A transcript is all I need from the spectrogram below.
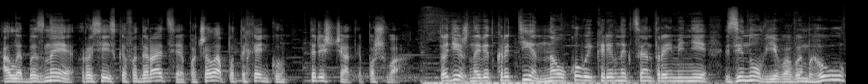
але без неї Російська Федерація почала потихеньку тріщати по швах. Тоді ж на відкритті науковий керівник центру імені Зінов'єва в МГУ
